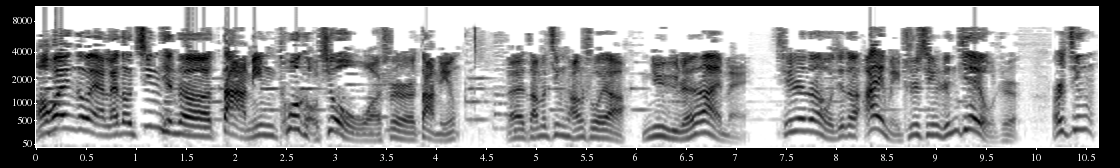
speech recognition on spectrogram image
好，欢迎各位来到今天的大明脱口秀，我是大明。呃，咱们经常说呀，女人爱美，其实呢，我觉得爱美之心人皆有之。而经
